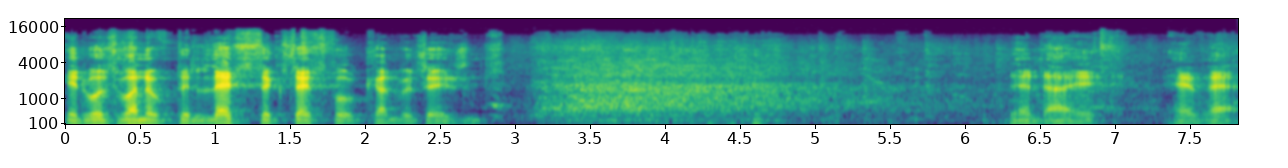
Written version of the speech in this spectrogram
it was one of the less successful conversations that I have had.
